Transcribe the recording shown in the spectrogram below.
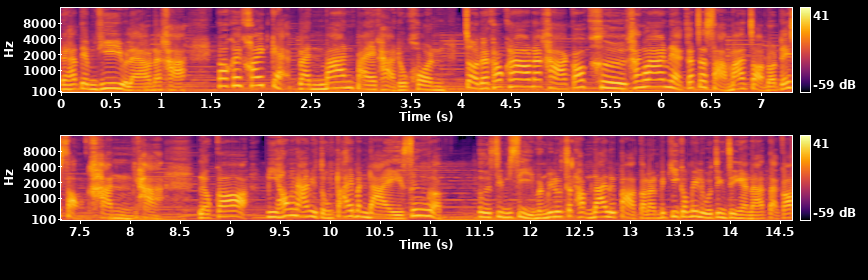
นะคะเต็มที่อยู่แล้วนะคะ ก็ค่อยๆ แกะแปลนบ้านไปค่ะทุกคนโจทย์โดยคร่าว ๆนะคะ ก็คือข้างล่างเนี่ยก็จะสามารถจอดรถได้ 2 คันค่ะ แล้วก็มีห้องน้ำอยู่ตรงใต้บันได ซึ่งแบบ เออซิมสี่มันไม่รู้จะทำได้หรือเปล่าตอนนั้นเมื่อกี้ก็ไม่รู้จริงๆอะนะแต่ก็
